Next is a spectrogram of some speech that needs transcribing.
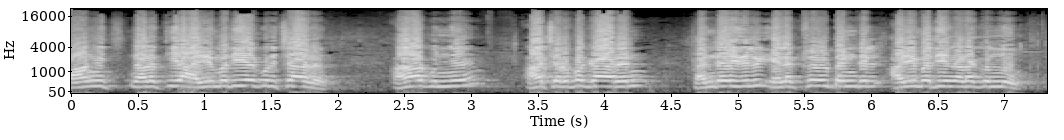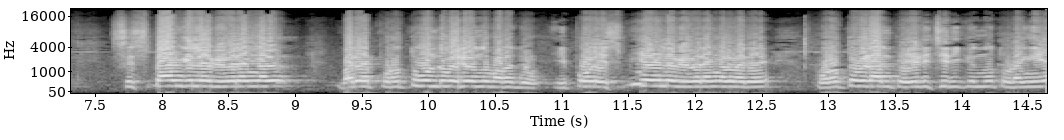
വാങ്ങി നടത്തിയ അഴിമതിയെക്കുറിച്ചാണ് ആ കുഞ്ഞ് ആ ചെറുപ്പക്കാരൻ തന്റെ ഇതിൽ ഇലക്ട്രൽ ബണ്ടിൽ അഴിമതി നടക്കുന്നു. സ്വിസ് ബാങ്കിലെ വിവരങ്ങൾ വരെ പുറത്തു കൊണ്ടുവരുമെന്ന് പറഞ്ഞു. ഇപ്പോൾ എസ് ബി ഐയിലെ വിവരങ്ങൾ വരെ പുറത്തുവിടാൻ പേടിച്ചിരിക്കുന്നു തുടങ്ങിയ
